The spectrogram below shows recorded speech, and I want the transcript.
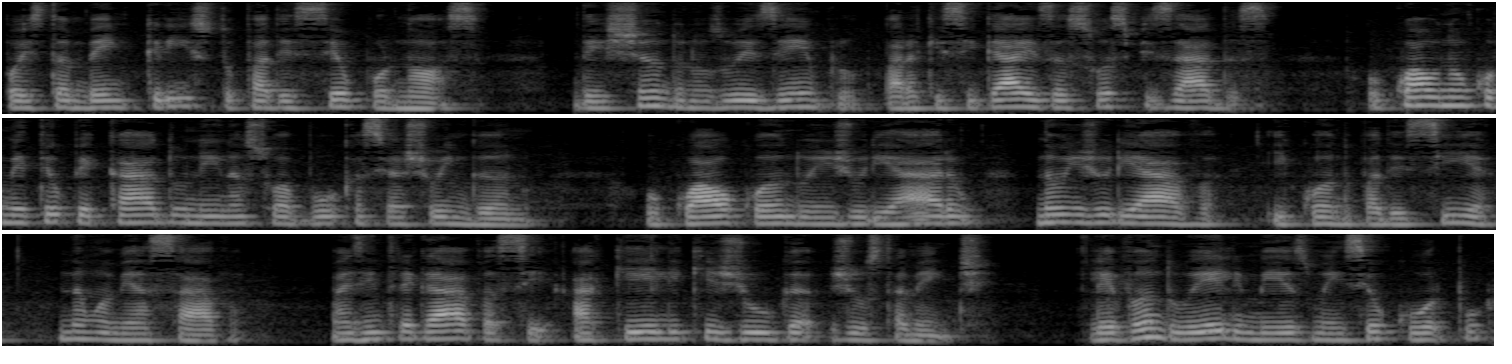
pois também Cristo padeceu por nós, deixando-nos o exemplo para que sigais as suas pisadas, o qual não cometeu pecado nem na sua boca se achou engano, o qual, quando injuriaram, não injuriava, e quando padecia, não ameaçava, mas entregava-se àquele que julga justamente, levando ele mesmo em seu corpo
